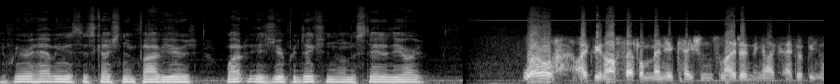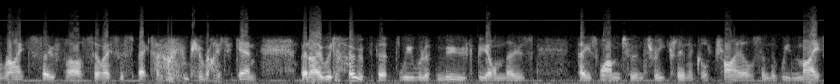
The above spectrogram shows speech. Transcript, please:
If we were having this discussion in five years, what is your prediction on the state of the art? Well, I've been asked that on many occasions, and I don't think I've ever been right so far, so I suspect I won't be right again. But I would hope that we will have moved beyond those phase one, two, and three clinical trials, and that we might,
